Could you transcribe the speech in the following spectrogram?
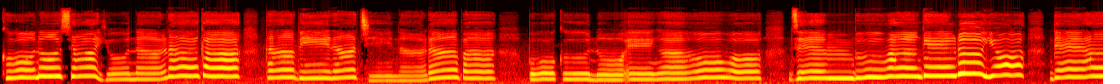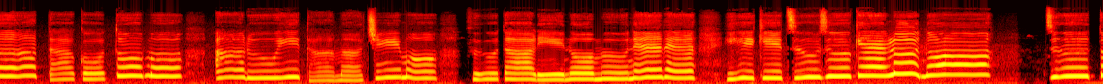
このさよならが旅立ちならば僕の笑顔を全部た街も二人の胸で生き続けるの。ずっと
